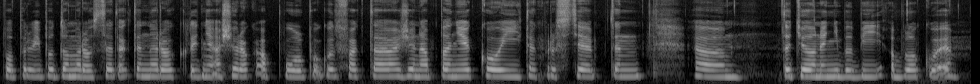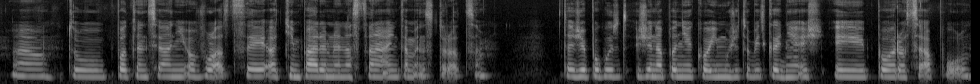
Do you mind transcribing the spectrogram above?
poprvé po tom roce, tak ten rok, klidně až rok a půl, pokud fakt ta žena plně kojí, tak prostě ten, um, to tělo není blbý a blokuje uh, tu potenciální ovulaci a tím pádem nenastane ani ta menstruace. Takže pokud žena plně kojí, může to být klidně i po roce a půl.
